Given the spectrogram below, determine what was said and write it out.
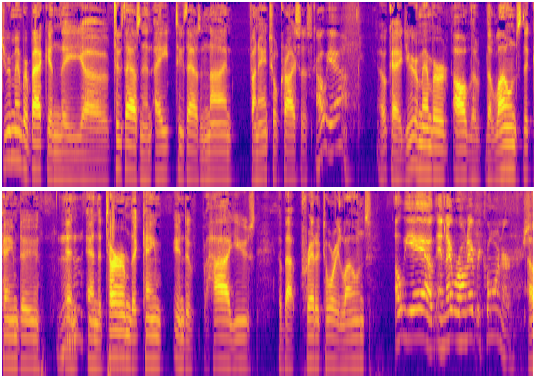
do you remember back in the uh, 2008 2009 financial crisis? oh yeah Okay, do you remember all the, the loans that came due and and the term that came into high use about predatory loans? oh yeah and they were on every corner still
